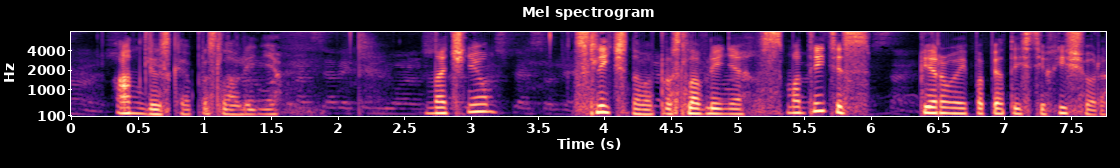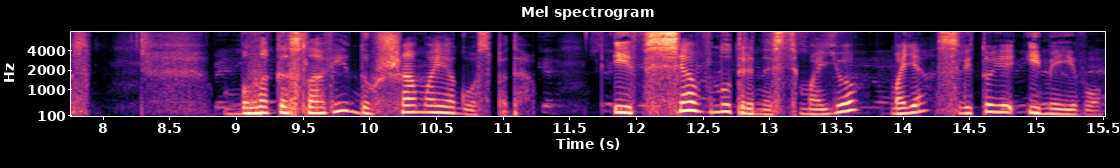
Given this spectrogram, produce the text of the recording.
— ангельское прославление. Начнем с личного прославления. Смотрите с 1 по 5 стих еще раз. «Благослови душа моя Господа, и вся внутренность мое моя святое имя Его.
